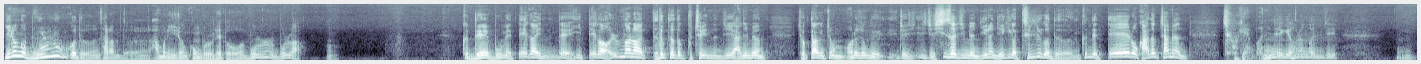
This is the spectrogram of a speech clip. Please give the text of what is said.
이런 거 모르거든, 사람들. 아무리 이런 공부를 해도 몰, 몰라. 음. 그내 몸에 때가 있는데 이 때가 얼마나 더덕더덕 붙여 있는지 아니면 적당히 좀 어느 정도 이제, 이제 씻어지면 이런 얘기가 들리거든. 근데 때로 가득 차면 저게 뭔 얘기 하는 건지. 음.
